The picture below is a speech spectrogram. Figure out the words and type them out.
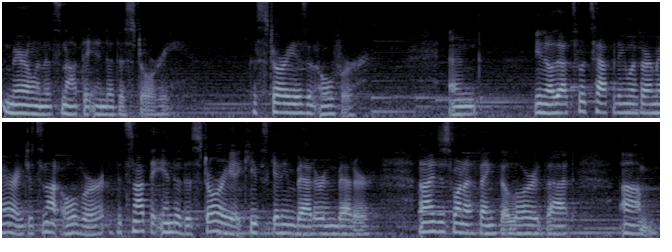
Marilyn, it's not the end of the story. The story isn't over. And, you know, that's what's happening with our marriage. It's not over. It's not the end of the story. It keeps getting better and better. And I just want to thank the Lord that um,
